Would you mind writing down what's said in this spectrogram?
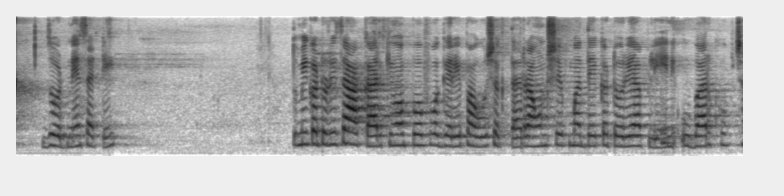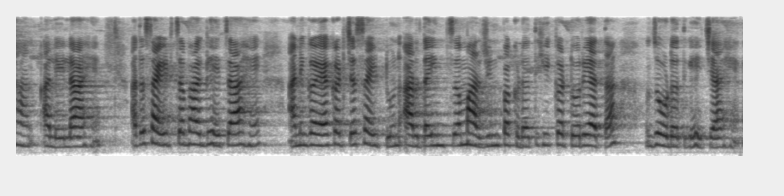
जोडण्यासाठी तुम्ही कटोरीचा आकार किंवा पफ वगैरे पाहू शकता. राऊंड शेपमध्ये कटोरी आपली आणि उभार खूप छान आलेला आहे. आता साईडचा भाग घ्यायचा आहे आणि गळ्याकडच्या साईडून अर्धा इंच मार्जिन पकडत ही कटोरी आता जोडत घ्यायची आहे.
